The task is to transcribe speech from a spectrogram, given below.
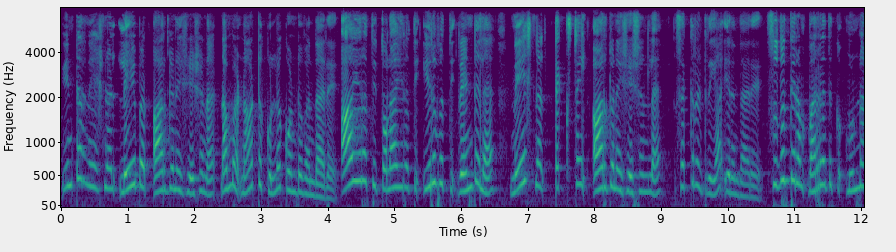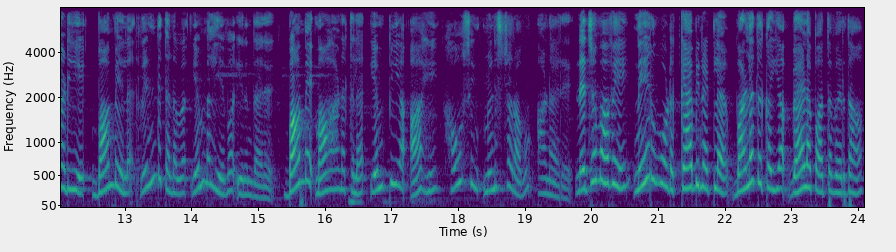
இன்டர்நேஷனல் லேபர் ஆர்கனைசேஷனை நம்ம நாட்டுக்குள்ள கொண்டு வந்தாரு. ஆயிரத்தி தொள்ளாயிரத்தி இருபத்தி ரெண்டுல நேஷனல் டெக்ஸ்டைல் ஆர்கனைசேஷன்ல செக்ரட்டரியா இருந்தாரு. சுதந்திரம் வர்றதுக்கு முன்னாடியே பாம்பேல ரெண்டு தடவை எம்எல்ஏவா இருந்தாரு. பாம்பே மாகாணத்துல எம்பியா ஆகி ஹவுசிங் மினிஸ்டராவும் ஆனாரு. நிஜமாவே நேருவோட கேபினட்ல வலது கையா வேலை பார்த்தவர் தான்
